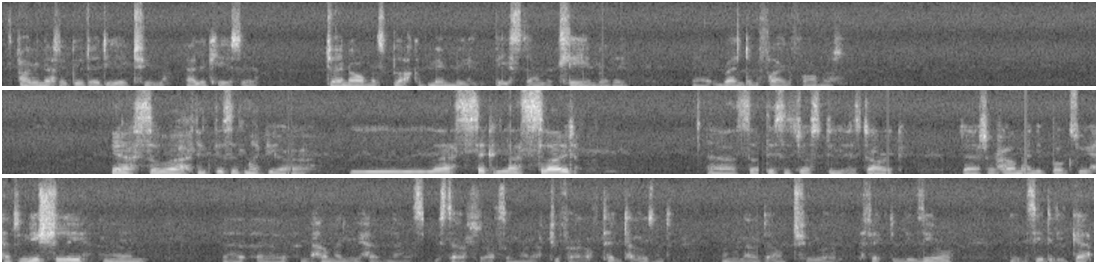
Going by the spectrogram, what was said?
it's probably not a good idea to allocate a ginormous block of memory based on a claim of a uh, random file format. Yeah, so uh, I think this is, might be our last, second last slide. Uh, so this is just the historic data of how many bugs we had initially um, and how many we have now. So we started off somewhere not too far off 10,000 and we're now down to uh, effectively zero. You can see a little gap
